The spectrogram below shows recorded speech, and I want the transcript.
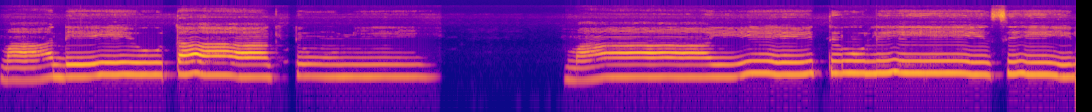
মা দেউতাক তুমি মায়ে তুলিছিল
